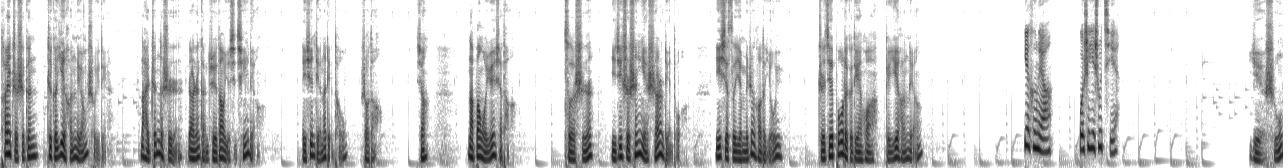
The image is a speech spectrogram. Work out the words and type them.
他也只是跟这个叶恒良熟一点，那还真的是让人感觉到有些凄凉。李迅点了点头，说道：“行，那帮我约下他。”此时已经是深夜十二点多，伊西斯也没任何的犹豫，直接拨了个电话给叶恒良。叶恒良，我是叶舒淇。叶舒，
